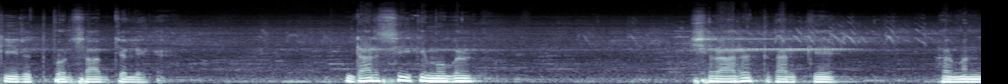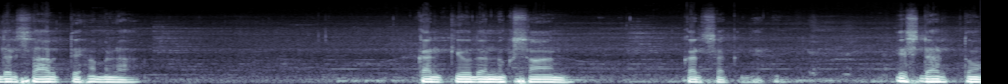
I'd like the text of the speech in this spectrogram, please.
ਕੀਰਤਪੁਰ ਸਾਹਿਬ ਚਲੇ ਗਏ ਡਰ ਸੀ ਕਿ ਮੁਗਲ ਸ਼ਰਾਰਤ ਕਰਕੇ ਹਰਮੰਦਰ ਸਾਹਿਬ ਤੇ ਹਮਲਾ ਕਰਕੇ ਉਹਦਾ ਨੁਕਸਾਨ ਕਰ ਸਕਦੇ ਹਨ ਇਸ ਡਰ ਤੋਂ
